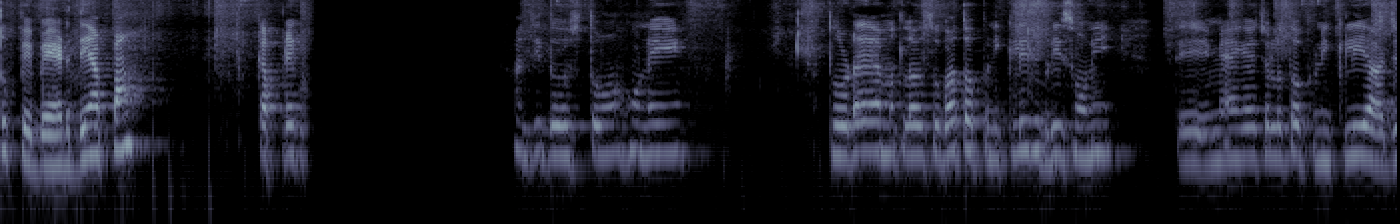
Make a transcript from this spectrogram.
ਧੁੱਪੇ ਬੈਠਦੇ ਹਾਂ ਆਪਾਂ। ਕੱਪੜੇ ਹਾਂਜੀ ਦੋਸਤੋ, ਹੁਣੇ ਥੋੜਾ ਜਿਹਾ ਮਤਲਬ ਸਵੇਰ ਧੁੱਪ ਨਿਕਲੀ ਸੀ, ਬੜੀ ਸੋਹਣੀ, ਤੇ ਮੈਂ ਕਿਹਾ ਚਲੋ ਧੁੱਪ ਨਿਕਲੀ ਅੱਜ।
